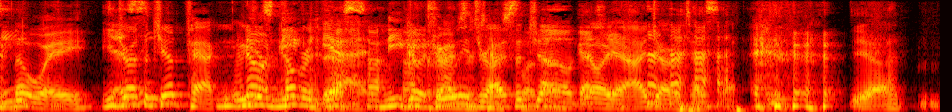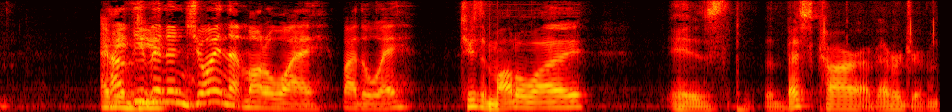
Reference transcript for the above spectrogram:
No way. He drives a jetpack. We No, just Ni- covered this. yeah, Nico He drives a drives Tesla, a jet. Oh, gotcha. Oh yeah, I drive a Tesla. yeah, I How mean, have you do been enjoying that Model Y, by the way? dude, the Model Y is the best car I've ever driven.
